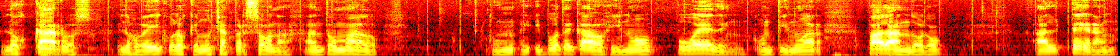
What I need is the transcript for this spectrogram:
Los carros, los vehículos que muchas personas han tomado con hipotecados y no pueden continuar pagándolo, alteran,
